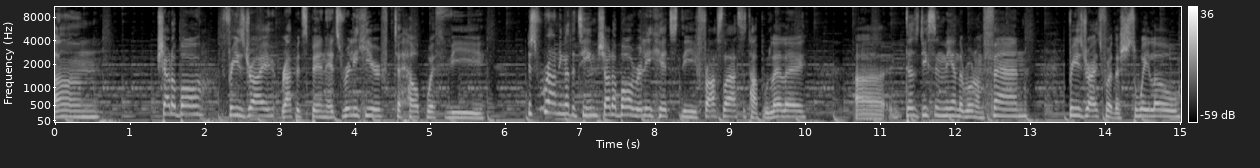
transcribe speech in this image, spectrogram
Um, Shadow Ball, Freeze Dry, Rapid Spin. It's really here to help with the just rounding out the team. Shadow Ball really hits the Froslass, the Tapu Lele. Uh, does decently on the Rotom Fan. Freeze Dries for the Swellow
